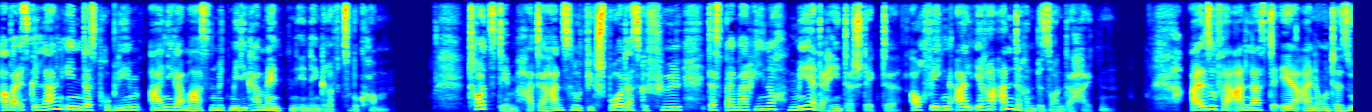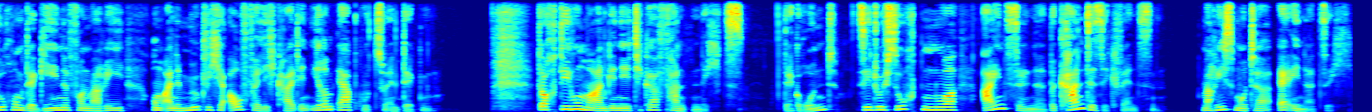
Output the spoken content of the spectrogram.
aber es gelang ihnen, das Problem einigermaßen mit Medikamenten in den Griff zu bekommen. Trotzdem hatte Hans-Ludwig Spohr das Gefühl, dass bei Marie noch mehr dahinter steckte, auch wegen all ihrer anderen Besonderheiten. Also veranlasste er eine Untersuchung der Gene von Marie, um eine mögliche Auffälligkeit in ihrem Erbgut zu entdecken. Doch die Humangenetiker fanden nichts. Der Grund? Sie durchsuchten nur einzelne, bekannte Sequenzen. Maries Mutter erinnert sich.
